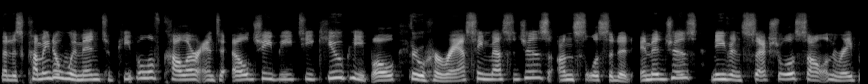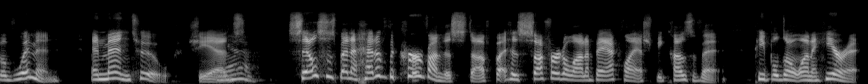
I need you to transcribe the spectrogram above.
that is coming to women, to people of color, and to LGBTQ people through harassing messages, unsolicited images, and even sexual assault and rape of women and men, too, she adds. Yeah. Sales has been ahead of the curve on this stuff, but has suffered a lot of backlash because of it. People don't want to hear it.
